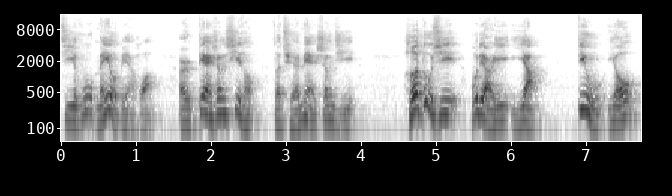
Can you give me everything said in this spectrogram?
几乎没有变化，而电声系统则全面升级。和杜西5.1一一样第五由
